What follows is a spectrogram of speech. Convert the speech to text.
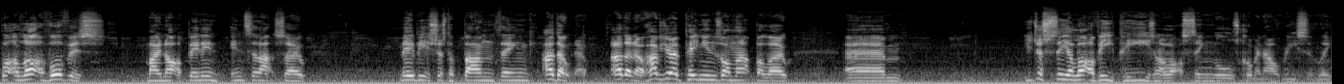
But a lot of others might not have been in into that. So Maybe it's just a band thing. I don't know. I don't know. Have your opinions on that below. Um, you just see a lot of EPs and a lot of singles coming out recently,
